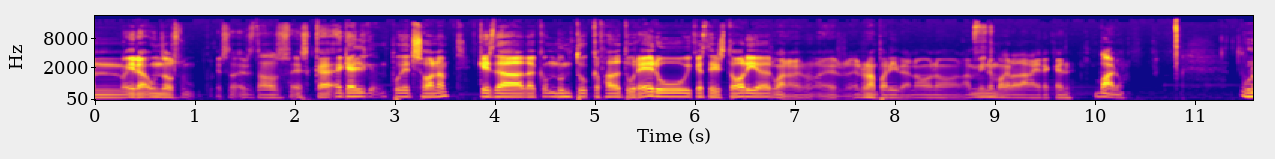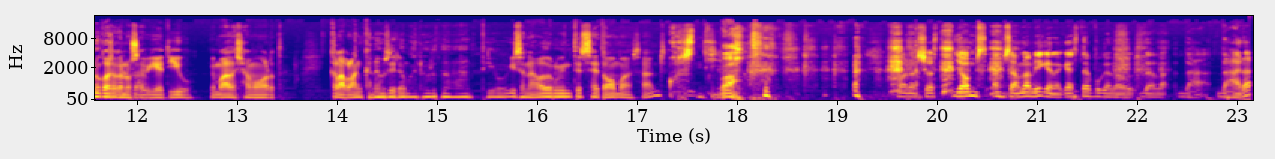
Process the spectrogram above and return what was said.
en, era un dels... És, és, dels, és que aquell poder sona que és de- de- d'un tu que fa de torero i aquestes històries, bueno, és, és una parida, no, no, a mi no m'agrada gaire aquell. Bueno, Una cosa que no sabia, tio, i em va deixar mort, que la Blanca Neus era menor d'edat, tio, i s'anava dormint entre set homes, saps? hòstia. Va, Bueno, això, jo em, em sembla a mi que en aquesta època del- de la- de- d'ara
